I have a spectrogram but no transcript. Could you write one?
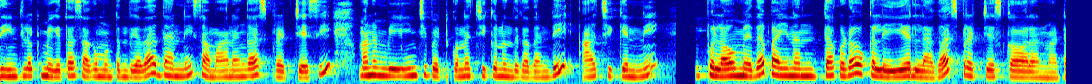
దీంట్లోకి మిగతా సగం ఉంటుంది కదా దాన్ని సమానంగా స్ప్రెడ్ చేసి మనం వేయించి పెట్టుకున్న చికెన్ ఉంది కదండి ఆ చికెన్ని పులావ్ మీద పైనంతా కూడా ఒక లేయర్ లాగా స్ప్రెడ్ చేసుకోవాలన్నమాట.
